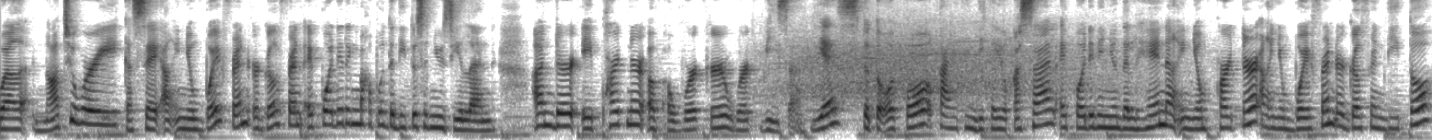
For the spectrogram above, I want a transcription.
Well, not to worry kasi ang inyong boyfriend or girlfriend ay pwede ring makapunta dito sa New Zealand under a partner of a worker work visa. Yes, totoo po, kahit hindi kayo kasal ay pwede ninyong dalhin ang inyong partner, ang inyong boyfriend or girlfriend dito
